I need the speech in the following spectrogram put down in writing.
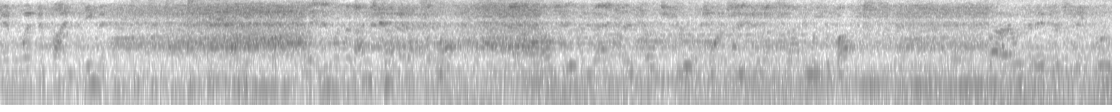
and when to find teammates. Played in with a nice touch. That's a loss. Also, even back to Coach Drew, of course, he ended up signing with the Bucks. Well, that was an interesting move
